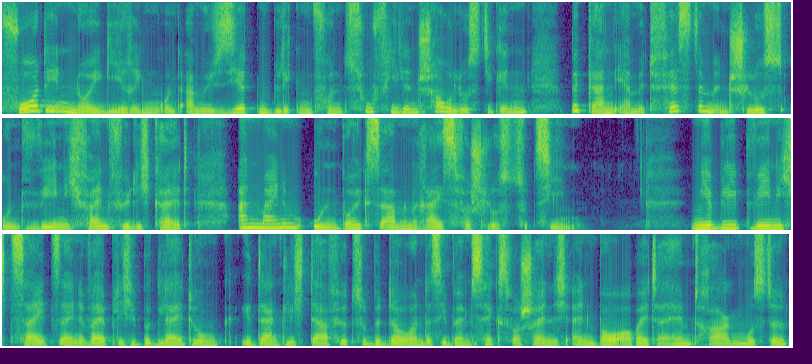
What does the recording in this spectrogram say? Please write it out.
Vor den neugierigen und amüsierten Blicken von zu vielen Schaulustigen begann er mit festem Entschluss und wenig Feinfühligkeit an meinem unbeugsamen Reißverschluss zu ziehen. Mir blieb wenig Zeit, seine weibliche Begleitung gedanklich dafür zu bedauern, dass sie beim Sex wahrscheinlich einen Bauarbeiterhelm tragen musste,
